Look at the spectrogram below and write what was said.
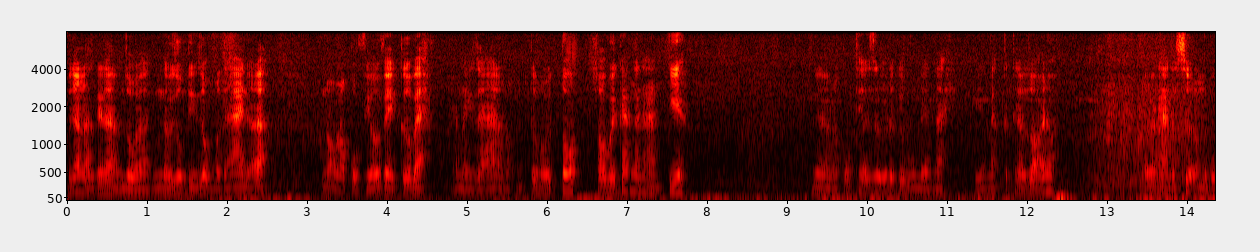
Thứ nhất là cái giai đoạn rồi là nới dung tín dụng và thứ hai nữa là nó là cổ phiếu về cơ bản. Em đánh giá là nó cũng tương đối tốt so với các ngân hàng kia. Nên là nó cũng sẽ giữ được cái vùng nền này. Thì em đang cứ theo dõi thôi. Cái ngân hàng thật sự là một cổ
